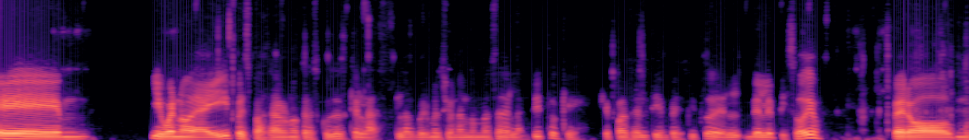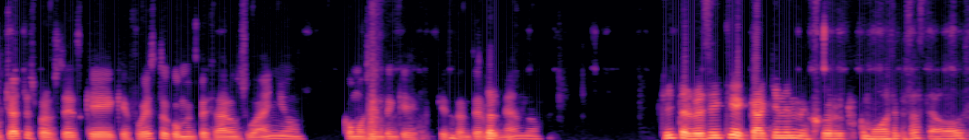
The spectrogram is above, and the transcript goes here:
Em, y bueno, de ahí pues pasaron otras cosas que las, las voy a ir mencionando más adelantito, que, que pasa el tiempecito del, del episodio. Pero muchachos, para ustedes, ¿qué, ¿qué fue esto? ¿Cómo empezaron su año? ¿Cómo sienten que, que están terminando? Sí, tal vez sí que cada quien es mejor, como vos empezaste, vos,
